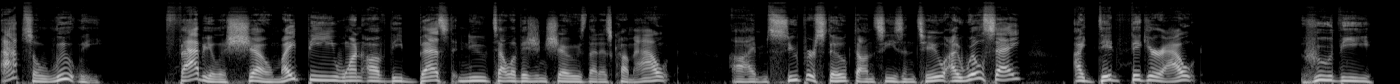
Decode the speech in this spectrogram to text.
absolutely fabulous show. Might be one of the best new television shows that has come out. I'm super stoked on season two. I will say, I did figure out who the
